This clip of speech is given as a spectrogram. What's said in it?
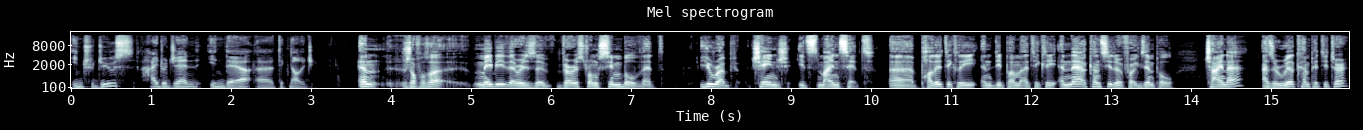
introduce hydrogen in their uh, technology. And Jean-François, maybe there is a very strong symbol that Europe changed its mindset uh, politically and diplomatically, and now consider, for example, China as a real competitor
